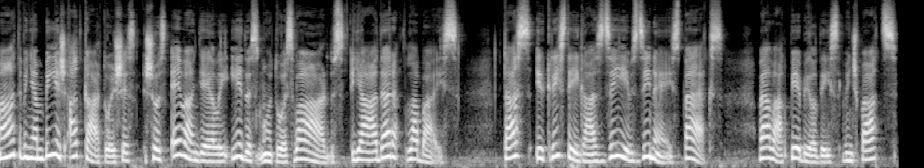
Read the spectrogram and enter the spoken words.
Māte viņam bieži atkārtojušies šos evaņģēlī iedvesmotos vārdus: jādara labais. Tas ir kristīgās dzīves dzinēja spēks, vēlāk piebildīs viņš pats.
